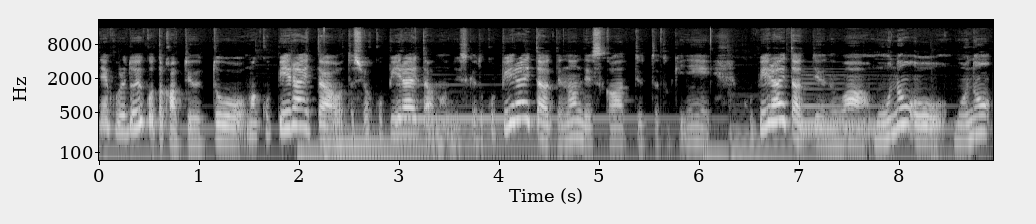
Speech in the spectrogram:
で、これどういうことかというと、まあ、コピーライター、私はコピーライターなんですけど、コピーライターって何ですかって言った時に、コピーライターっていうのは、ものをもの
